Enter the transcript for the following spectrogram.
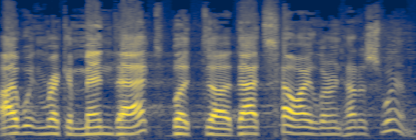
I wouldn't recommend that, but uh, that's how I learned how to swim.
